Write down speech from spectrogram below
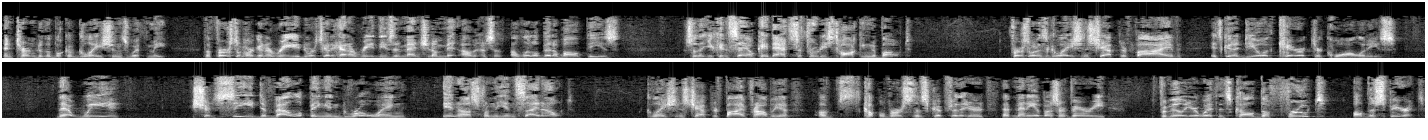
and turn to the book of Galatians with me. The first one we're going to read, and we're just going to kind of read these and mention a, uh, a little bit about these so that you can say, okay, that's the fruit he's talking about. First one is Galatians chapter 5. It's going to deal with character qualities that we should see developing and growing in us from the inside out. Galatians chapter 5, probably a, a couple verses of scripture that, that many of us are very familiar with. It's called the fruit of the Spirit.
